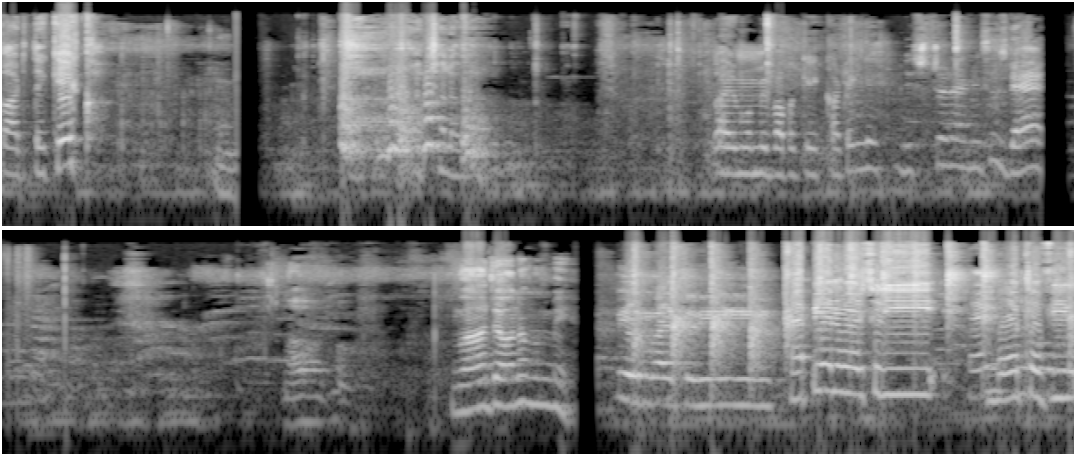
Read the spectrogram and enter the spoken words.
काटते केक अच्छा लगा। गाय मम्मी पापा केक काटेंगे। Mister and missus dad. वहाँ जाओ ना mummy. Happy anniversary happy anniversary both of you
